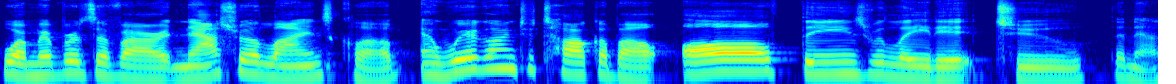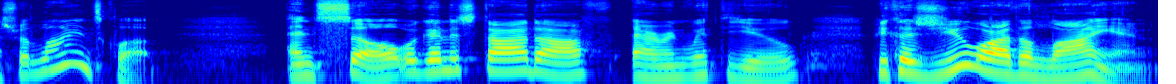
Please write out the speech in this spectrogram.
who are members of our Nashua Lions Club, and we're going to talk about all things related to the Nashua Lions Club. And so we're going to start off, Erin, with you, because you are the lion.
